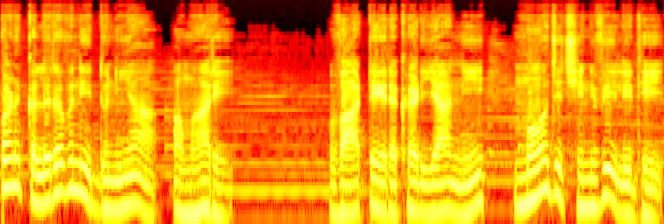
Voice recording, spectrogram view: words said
પણ કલરવની દુનિયા અમારી. વાટે રખડિયાની મોજ છીનવી લીધી,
